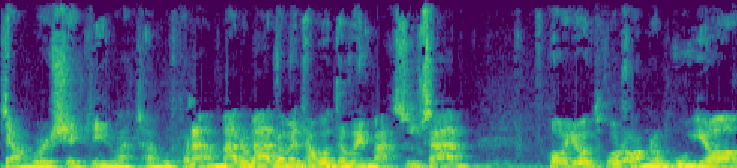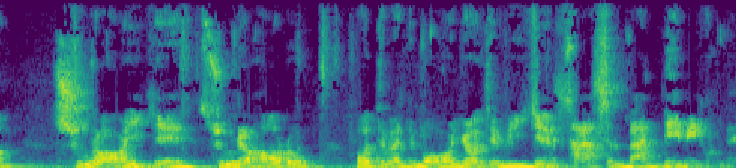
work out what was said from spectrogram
جنبه شکلی رو مطرح بکنم. معلوم علامه طباطبایی مخصوصا آیات قرآن رو گویا سوره هایی که سوره ها رو با توجه با آیات ویژه فصل بندی می‌کنه.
